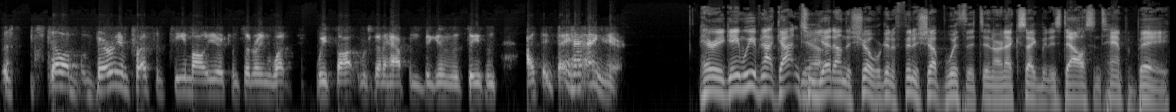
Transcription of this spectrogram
they're still a very impressive team all year, considering what we thought was going to happen at the beginning of the season. I think they hang here. Harry, a game we have not gotten to Yeah. yet on the show. We're going to finish up with it in our next segment. Is Dallas and Tampa Bay?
